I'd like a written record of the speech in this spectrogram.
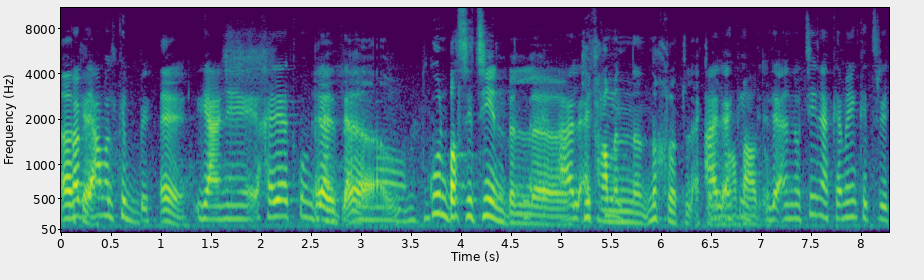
ما أوكي. بدي أعمل كبة. إيه. يعني خليها تكون إيه، بلاد لأنه آه، نكون بسيطين بال كيف عم الأكيد. نخلط الأكل على مع بعضه. لأنه تينا كمان كثره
